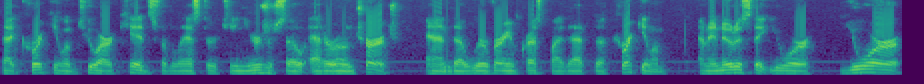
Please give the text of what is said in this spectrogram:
that curriculum to our kids for the last 13 years or so at our own church, and uh, we're very impressed by that curriculum. And I noticed that your your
